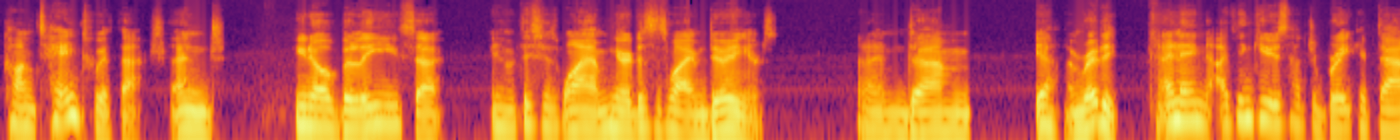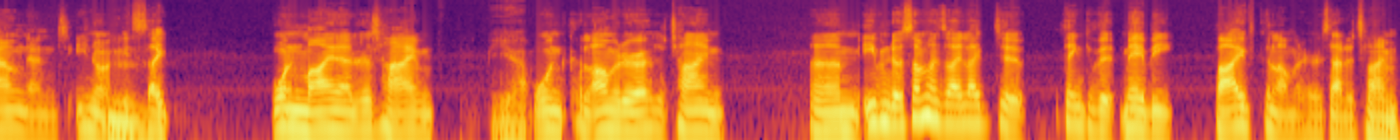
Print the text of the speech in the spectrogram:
content with that and, you know, believe that you know, this is why I'm here. This is why I'm doing it. And um, yeah, I'm ready. And then I think you just have to break it down, and you know, it's like one mile at a time, Yeah. one kilometer at a time. Um, even though sometimes I like to think of it maybe five kilometers at a time.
